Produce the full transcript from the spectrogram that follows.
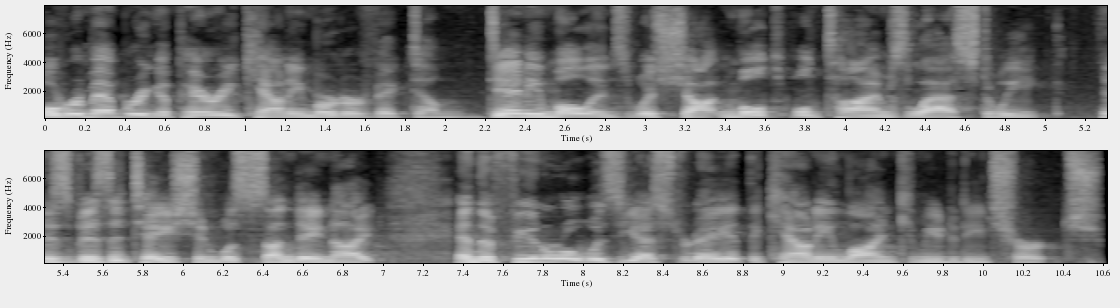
Well, remembering a Perry County murder victim, Danny Mullins was shot multiple times last week. His visitation was Sunday night, and the funeral was yesterday at the County Line Community Church.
